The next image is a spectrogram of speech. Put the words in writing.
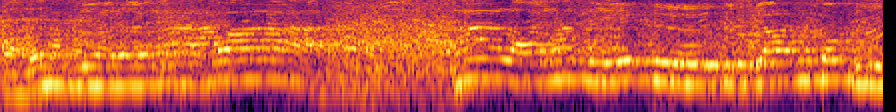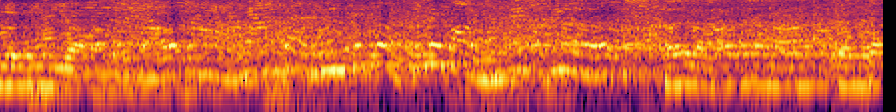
บอกได้คำเดียวเลยนะฮะว่า 500 ท่านนี้คือสุดยอดผู้โชคดีเลยทีเดียว ใช่แล้วค่ะ งานแบบนี้ไม่ได้เกิดขึ้นบ่อยๆใช่ไหมคะพี่เลิฟ ใช่แล้วนะฮะ แล้วก็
